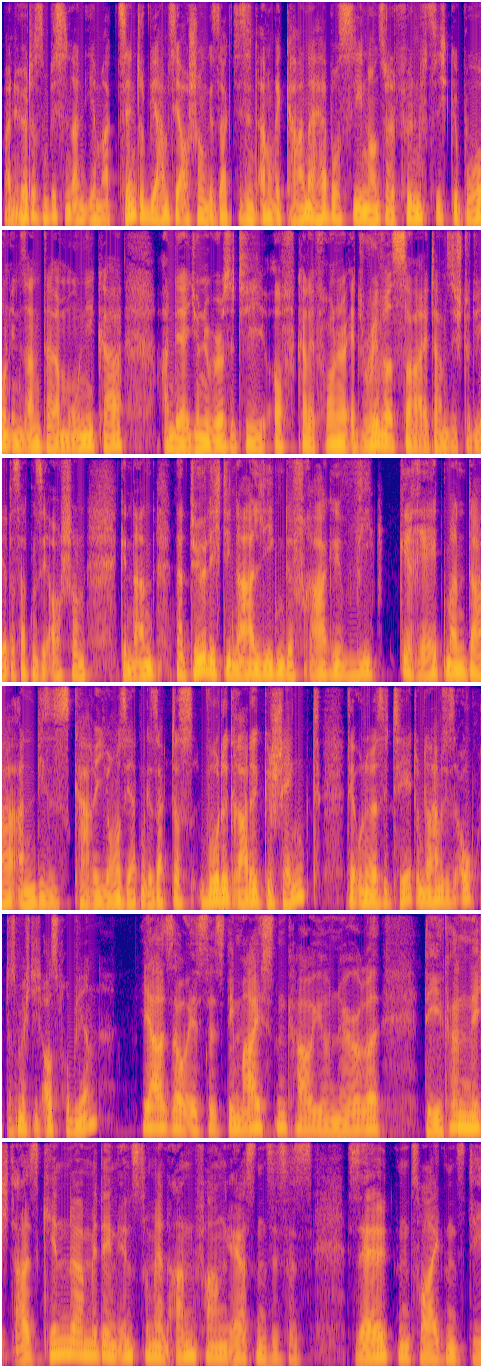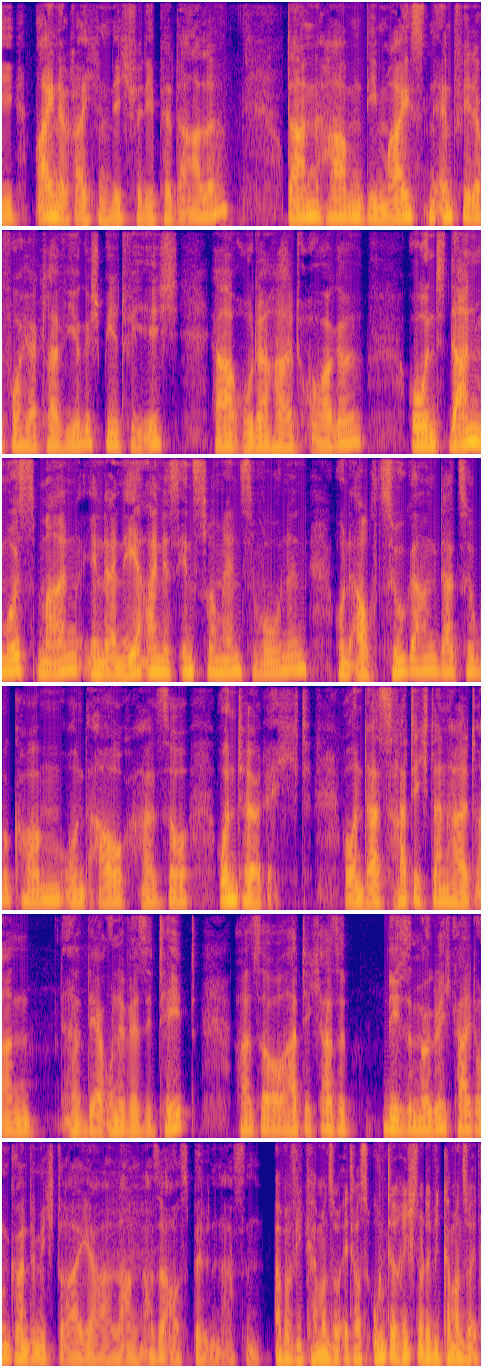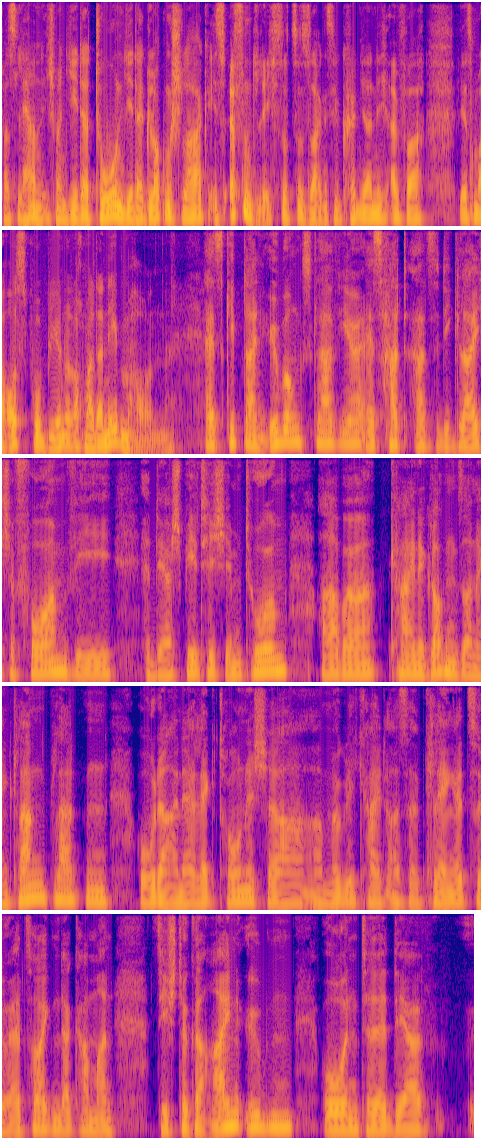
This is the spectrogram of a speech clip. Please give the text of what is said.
Man hört es ein bisschen an Ihrem Akzent und wir haben es ja auch schon gesagt, Sie sind Amerikaner, Herr Bossi, 1950 geboren in Santa Monica an der University of California at Riverside haben Sie studiert, das hatten Sie auch schon genannt. Natürlich die naheliegende Frage, wie gerät man da an dieses Carillon? Sie hatten gesagt, das wurde gerade geschenkt der Universität und dann haben Sie gesagt, oh, das möchte ich ausprobieren. Ja, so ist es. Die meisten Carillonneure, die können nicht als Kinder mit dem Instrument anfangen. Erstens ist es selten. Zweitens, die Beine reichen nicht für die Pedale. Dann haben die meisten entweder vorher Klavier gespielt, wie ich, ja, oder halt Orgel. Und dann muss man in der Nähe eines Instruments wohnen und auch Zugang dazu bekommen und auch also Unterricht. Und das hatte ich dann halt an der Universität also hatte ich also diese Möglichkeit und konnte mich drei Jahre lang also ausbilden lassen. Aber wie kann man so etwas unterrichten oder wie kann man so etwas lernen? Ich meine, jeder Ton, jeder Glockenschlag ist öffentlich sozusagen. Sie können ja nicht einfach jetzt mal ausprobieren und auch mal daneben hauen. Es gibt ein Übungsklavier. Es hat also die gleiche Form wie der Spieltisch im Turm, aber keine Glocken, sondern Klangplatten oder eine elektronische äh, Möglichkeit, also Klänge zu erzeugen. Da kann man die Stücke einüben und äh, der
